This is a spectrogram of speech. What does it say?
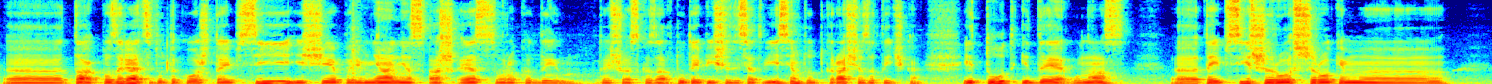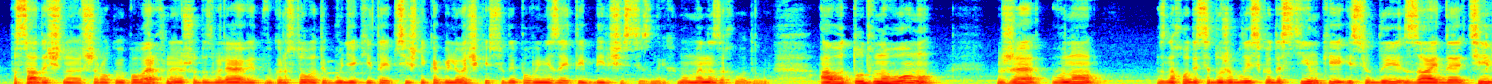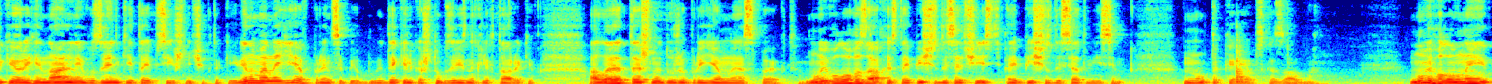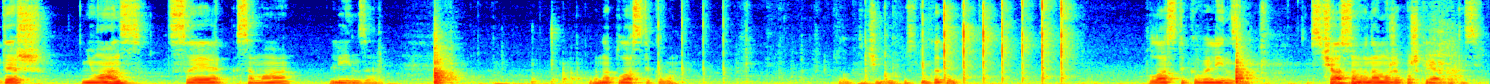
Е, так, по зарядці тут також Type-C і ще порівняння з HS41. Те, що я сказав, тут IP68, тут краща затичка. І тут іде у нас е, Type-C з широ- з широким е, посадочною широкою поверхнею, що дозволяє використовувати будь-які Type-C-шні кабельочки. Сюди повинні зайти більшість з них. Ну, в мене заходили. А от тут в новому вже воно знаходиться дуже близько до стінки, і сюди зайде тільки оригінальний вузенький Type-C-шничок такий. Він у мене є, в принципі, декілька штук з різних ліхтариків, але теж не дуже приємний аспект. Ну і вологозахист IP66, IP68. Ну, таке я б сказав би. Ну і головний теж нюанс це сама лінза. Вона пластикова. Тобто, чи буду постукати. Пластикова лінза. З часом вона може пошкрябатись.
